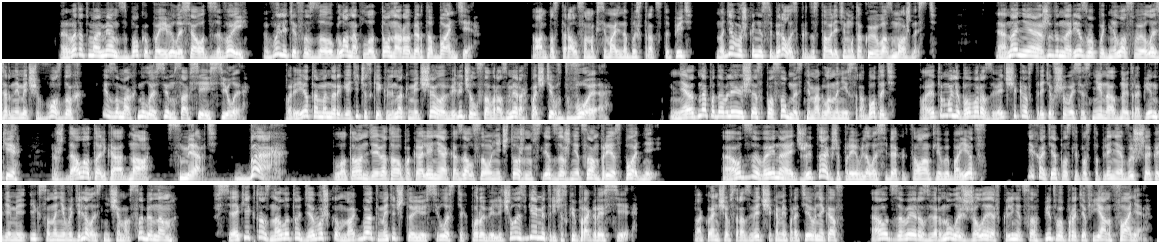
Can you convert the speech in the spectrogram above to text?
В этот момент сбоку появилась Аот Зевей, вылетев из-за угла на Плутона Роберта Банти. Он постарался максимально быстро отступить, но девушка не собиралась предоставлять ему такую возможность. Она неожиданно резво подняла свой лазерный меч в воздух и замахнулась им со всей силы. При этом энергетический клинок меча увеличился в размерах почти вдвое. Ни одна подавляющая способность не могла на ней сработать, поэтому любого разведчика, встретившегося с ней на одной тропинке, ждало только одно — смерть. Бах! Плутон девятого поколения оказался уничтожен вслед за жнецом преисподней. А вот Айджи также проявляла себя как талантливый боец, и хотя после поступления в Высшую Академию X она не выделялась ничем особенным, Всякий, кто знал эту девушку, мог бы отметить, что её сила с тех пор увеличилась в геометрической прогрессии. Покончив с разведчиками противников, Аутзавей развернулась, желая вклиниться в битву против Ян Фаня.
